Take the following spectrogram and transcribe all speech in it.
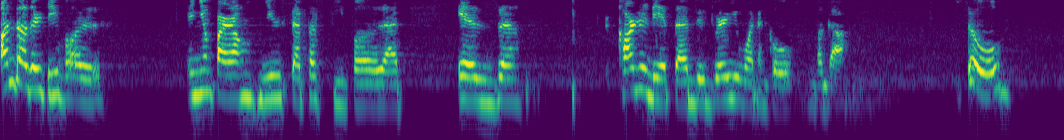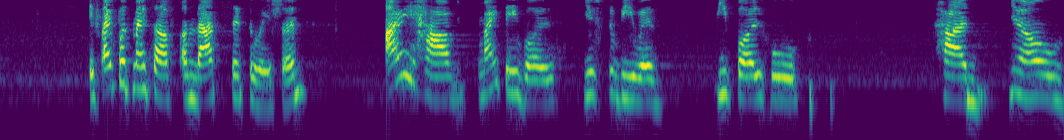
On the other table, in yung parang new set of people that is coordinated with where you want to go, baga. So, if I put myself on that situation, I have my table used to be with people who had, you know,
